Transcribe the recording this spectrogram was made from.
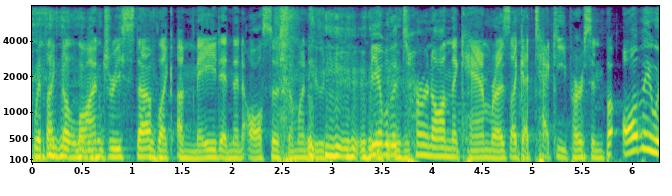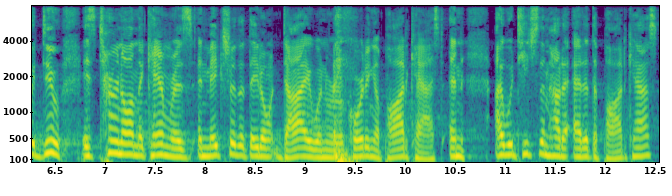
with like the laundry stuff, like a maid and then also someone who'd be able to turn on the cameras, like a techie person. But all they would do is turn on the cameras and make sure that they don't die when we're recording a podcast. And I would teach them how to edit the podcast,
